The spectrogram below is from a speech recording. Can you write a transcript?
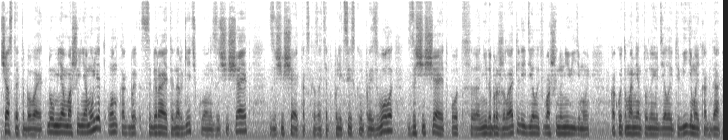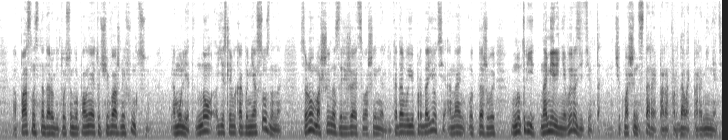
часто это бывает. Ну, у меня в машине амулет, он как бы собирает энергетику, он и защищает, защищает, так сказать, от полицейского произвола, защищает от э, недоброжелателей, делает машину невидимой. В какой-то момент он ее делает видимой, когда опасность на дороге. То есть он выполняет очень важную функцию, амулет. Но если вы как бы неосознанно, все равно машина заряжается вашей энергией. Когда вы ее продаете, она, вот даже вы внутри намерения выразите, что-то машина старая, пора продавать, пора менять.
